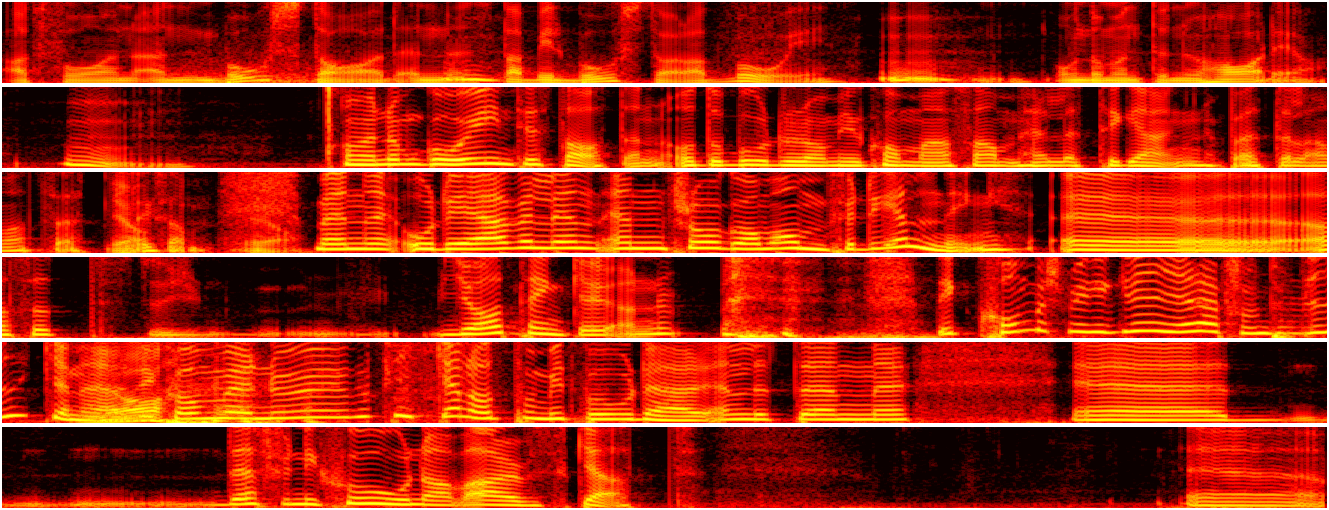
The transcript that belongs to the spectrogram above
att få en, en bostad, en Mm. stabil bostad att bo i. Om de inte nu har det. Men de går ju in till staten och då borde de ju komma samhället till gagn på ett eller annat sätt. Ja. Liksom. Ja. Men, och det är väl en, en fråga om omfördelning. Eh, alltså jag tänker, nu, det kommer så mycket grejer här från publiken här. Ja. Det kommer, nu fick jag något på mitt bord här, en liten eh, definition av arvsskatt. Eh,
